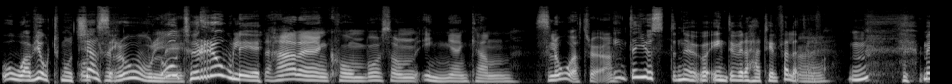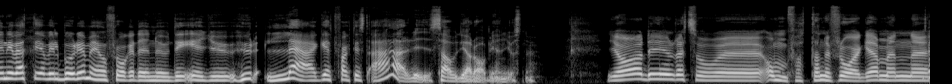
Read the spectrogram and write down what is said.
oavgjort mot Chelsea. Otroligt! Otroligt! Det här är en kombo som ingen kan slå tror jag. Inte just nu och inte vid det här tillfället. Nej. Mm. Men ni vet, det jag vill börja med att fråga dig nu det är ju hur läget faktiskt är i Saudiarabien just nu. Ja, det är en rätt så eh, omfattande fråga men eh,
